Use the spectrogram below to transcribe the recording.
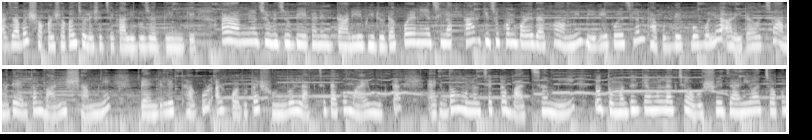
আজ আবার সকাল সকাল চলে এসেছে কালী পুজোর দিনকে। আর আমিও চুপি চুপি এখানে দাঁড়িয়ে ভিডিওটা করে নিয়েছিলাম। তার কিছুক্ষণ পরে দেখো আমি বেরিয়ে পড়েছিলাম ঠাকুর দেখব বলে, আর এটা হচ্ছে আমাদের একদম বাড়ির সামনে প্যান্ডেলের ঠাকুর, আর কতটা সুন্দর লাগছে। দেখো মায়ের মুখটা একদম মনে হচ্ছে একটা বাচ্চা মেয়ে। তো তোমাদের কেমন লাগছে অবশ্যই জানিও। আর যখন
